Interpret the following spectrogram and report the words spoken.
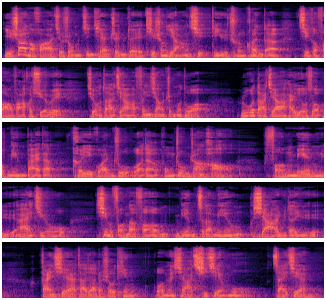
以上的话就是我们今天针对提升阳气、抵御春困的几个方法和穴位，就和大家分享这么多。如果大家还有所不明白的，可以关注我的公众账号“冯明宇艾灸”，姓冯的冯，名字的名，下雨的雨。感谢大家的收听，我们下期节目再见。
